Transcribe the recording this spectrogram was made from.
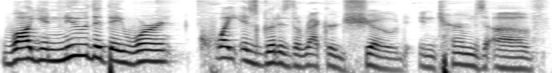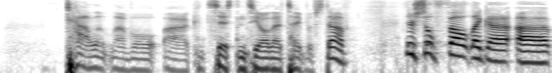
while you knew that they weren't quite as good as the record showed in terms of talent level, uh, consistency, all that type of stuff, there still felt like a,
